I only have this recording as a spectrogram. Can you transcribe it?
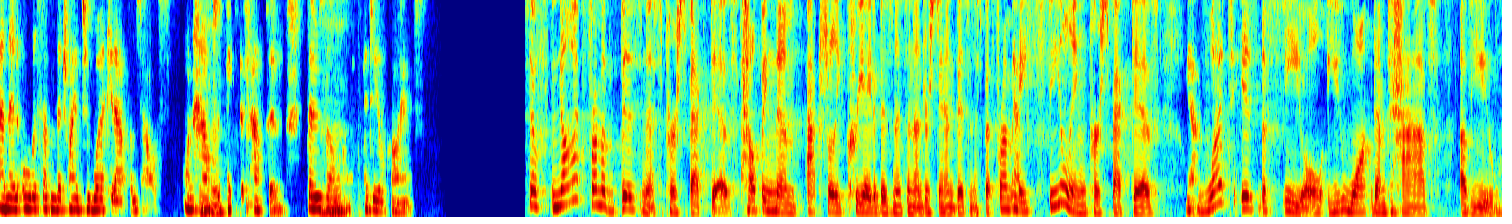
and then all of a sudden they're trying to work it out themselves on how mm-hmm. to make this happen. Those mm-hmm. are ideal clients. So, not from a business perspective, helping them actually create a business and understand business, but from yeah. a feeling perspective, yeah. what is the feel you want them to have of you?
